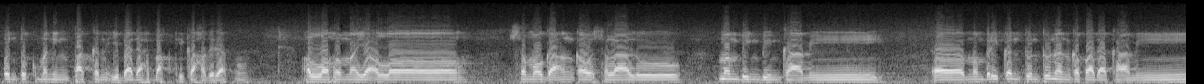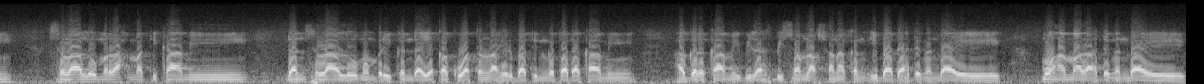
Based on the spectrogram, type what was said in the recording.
untuk menimpakan ibadah bakti kehadiratmu. Allahumma ya Allah semoga engkau selalu membimbing kami e, memberikan tuntunan kepada kami selalu merahmati kami dan selalu memberikan daya kekuatan lahir batin kepada kami agar kami bila bisa melaksanakan ibadah dengan baik muamalah dengan baik,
